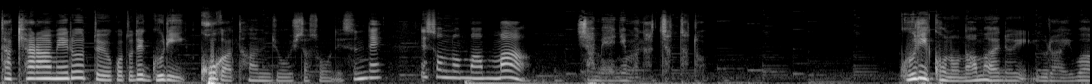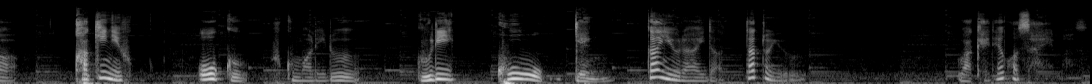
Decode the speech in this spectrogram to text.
たキャラメルということでグリコが誕生したそうですね。でそのまんま社名にもなっちゃった。グリコの名前の由来は牡蠣に多く含まれるグリコーゲンが由来だったというわけでございます。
